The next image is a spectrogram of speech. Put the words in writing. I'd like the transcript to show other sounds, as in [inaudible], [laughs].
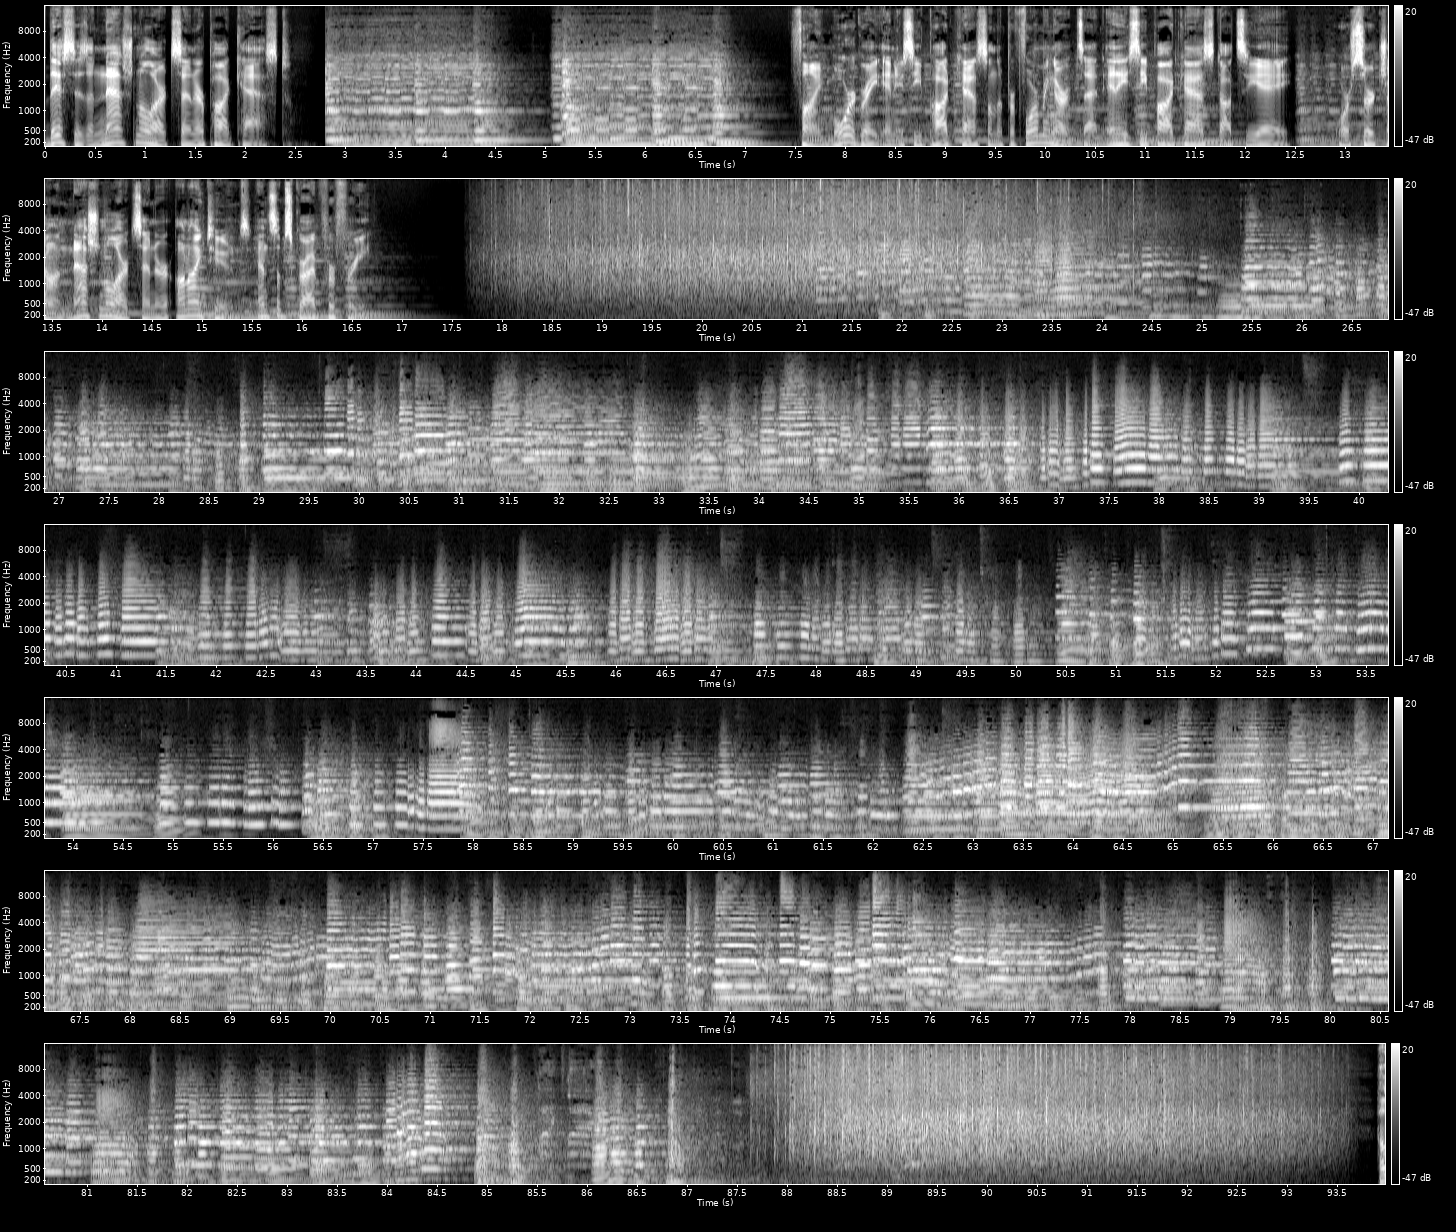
This is a National Arts Center podcast. Find more great NAC podcasts on the performing arts at nacpodcast.ca or search on National Arts Center on iTunes and subscribe for free.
